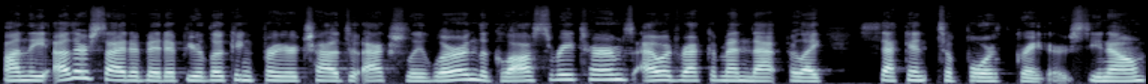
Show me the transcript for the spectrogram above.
on the other side of it, if you're looking for your child to actually learn the glossary terms, I would recommend that for like second to fourth graders, you know?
